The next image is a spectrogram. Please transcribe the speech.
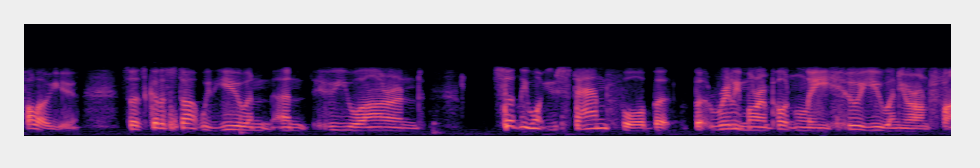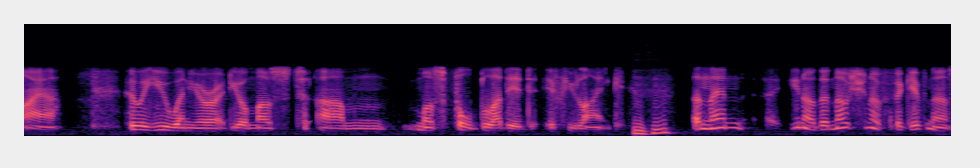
follow you. So it's got to start with you and, and who you are and certainly what you stand for, but, but really more importantly, who are you when you're on fire? Who are you when you're at your most um, most full blooded, if you like? Mm-hmm. And then, you know, the notion of forgiveness.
